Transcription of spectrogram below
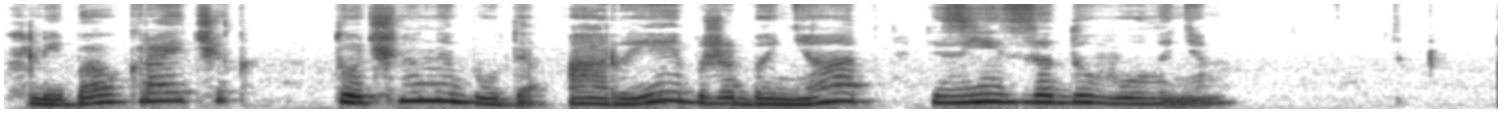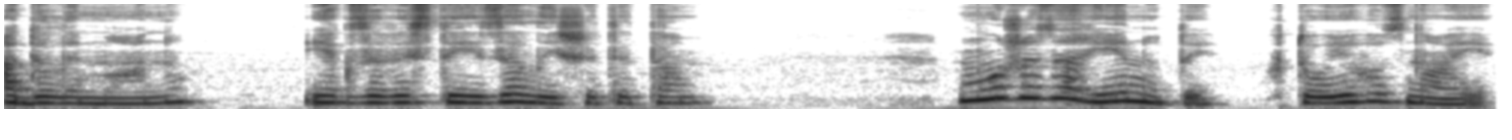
Хліба окрайчик точно не буде, а риб, жабенят з'їсть задоволенням. А до лиману, як завести і залишити там? Може загинути, хто його знає.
